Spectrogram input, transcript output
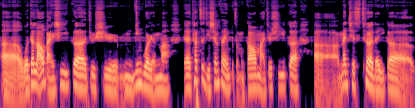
呃，我的老板是一个就是嗯英国人嘛，呃，他自己身份也不怎么高嘛，就是一个呃曼彻斯特的一个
